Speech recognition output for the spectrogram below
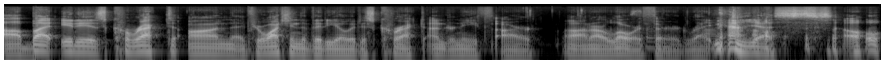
uh, but it is correct on if you're watching the video, it is correct underneath our on our lower third right now. Yes. so,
